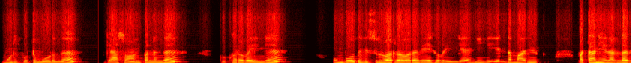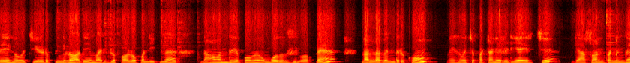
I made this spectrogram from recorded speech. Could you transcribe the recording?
மூடி போட்டு மூடுங்க. கேஸ் ஆன் பண்ணுங்கள் குக்கரை வைங்க. ஒம்பது விசில் வர்ற வர வேக வைங்க. நீங்கள் எந்த மாதிரி பட்டாணியை நல்லா வேக வச்சு எடுப்பீங்களோ அதே மாதிரி ஃபாலோ பண்ணிக்கோங்க. நான் வந்து எப்போவுமே ஒம்பது விசில் வைப்பேன். நல்லா வெந்திருக்கும். வேக வச்ச பட்டாணி ரெடி ஆயிடுச்சு கேஸ் ஆன் பண்ணுங்க.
